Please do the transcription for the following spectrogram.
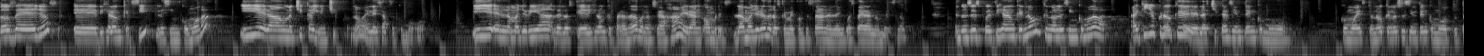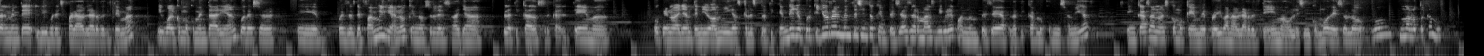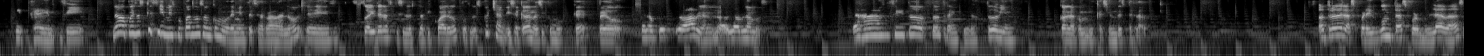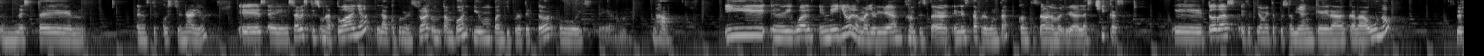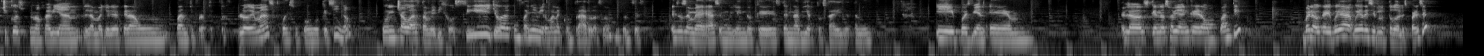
dos de ellos eh, dijeron que sí, les incomoda, y era una chica y un chico, ¿no? En esa fue como y en la mayoría de los que dijeron que para nada, bueno, o sea, ajá, eran hombres. La mayoría de los que me contestaron en la encuesta eran hombres, ¿no? Entonces, pues dijeron que no, que no les incomodaba. Aquí yo creo que las chicas sienten como, como esto, ¿no? Que no se sienten como totalmente libres para hablar del tema. Igual como comentarían, puede ser eh, pues desde familia, ¿no? Que no se les haya platicado acerca del tema o que no hayan tenido amigas que les platiquen de ello, porque yo realmente siento que empecé a ser más libre cuando empecé a platicarlo con mis amigas. En casa no es como que me prohíban hablar del tema o les incomode, solo no lo tocamos. Sí. No, pues es que sí, mis papás no son como de mente cerrada, ¿no? Soy de las que si les platico algo, pues lo escuchan y se quedan así como, ¿qué? Pero, pero pues lo hablan, lo hablamos. Ajá, sí, todo, todo tranquilo, todo bien con la comunicación de este lado. Otra de las preguntas formuladas en este, en este cuestionario es, eh, ¿sabes qué es una toalla, la copa menstrual, un tampón y un pantiprotector? O este, ajá. Y eh, igual, en ello la mayoría contestaron, en esta pregunta contestaron la mayoría de las chicas. Eh, todas efectivamente pues sabían que era cada uno. Los chicos no sabían la mayoría que era un pantiprotector. Lo demás pues supongo que sí, ¿no? un chavo hasta me dijo, sí, yo acompaño a mi hermana a comprarlos, ¿no? Entonces, eso se me hace muy lindo que estén abiertos a ello también. Y pues bien, em, los que no sabían que era un panty, bueno, ok, voy a, voy a decirlo todo, ¿les parece?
